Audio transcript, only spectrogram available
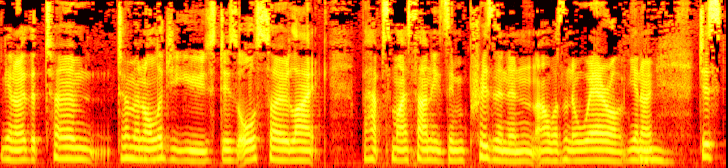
you know the term terminology used is also like perhaps my son is in prison and I wasn't aware of you know. Mm. just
